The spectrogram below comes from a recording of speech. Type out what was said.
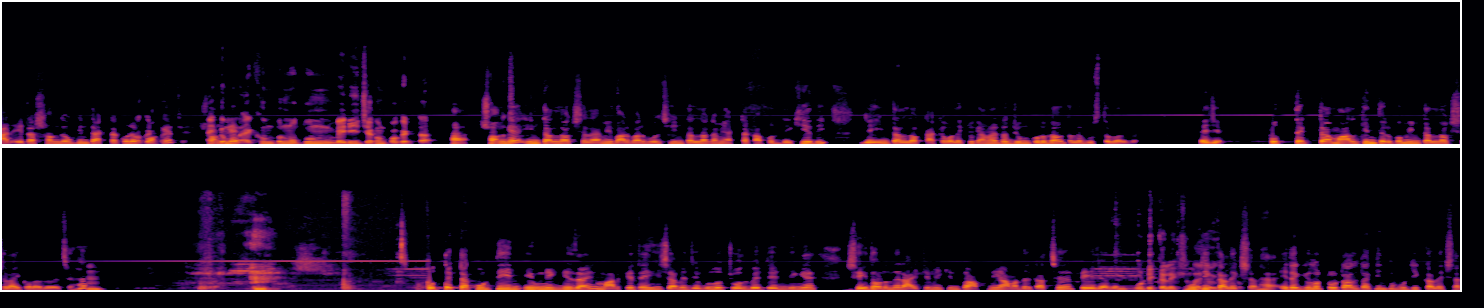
আর এটার সঙ্গেও কিন্তু একটা করে পকেট একদম এখন তো নতুন বেরিয়েছে এখন পকেটটা হ্যাঁ সঙ্গে আচ্ছা। ইন্টারলক সেলাই। আমি বারবার বলছি ইন্টারলক আমি একটা কাপড় দেখিয়ে দিই যে ইন্টারলক কাকে বলে। একটু ক্যামেরাটা জুম করে দাও তাহলে বুঝতে পারবে। এই যে প্রত্যেকটা মাল কিন্তু এরকম ইন্টারলক সেলাই করা রয়েছে হ্যাঁ। প্রত্যেকটা কুর্তি ইউনিক ডিজাইন মার্কেটে হিসাবে যেগুলো চলবে ট্রেন্ডিং এ সেই ধরনের আইটেমই কিন্তু আপনি আমাদের কাছে পেয়ে যাবেন। বুটিক কালেকশন বুটিক কালেকশন হ্যাঁ। এটা গুলো টোটালটা কিন্তু বুটিক কালেকশন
